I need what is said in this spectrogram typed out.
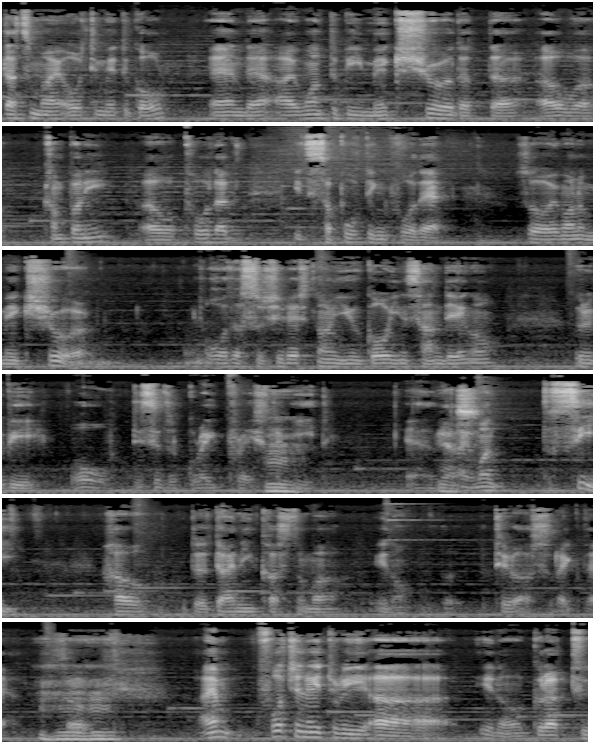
That's my ultimate goal, and uh, I want to be make sure that uh, our company, our product, is supporting for that. So I want to make sure all the sushi restaurant you go in San Diego will be, oh, this is a great place to eat, and Yes. I want to see how the dining customer, you know, tell us like that. So I'm fortunately, uh, you know, glad to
